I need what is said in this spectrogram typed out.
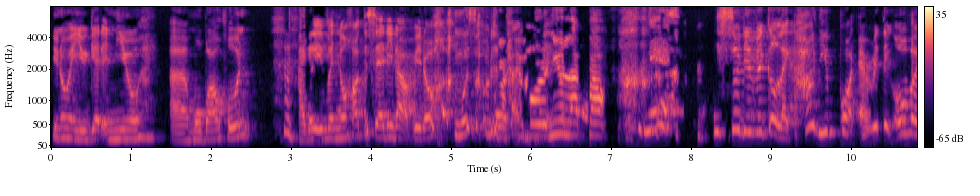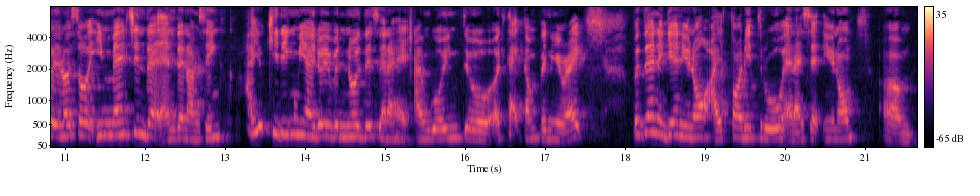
you know when you get a new uh, mobile phone I don't even know how to set it up, you know, most of the or, time. Or a new laptop. yeah. It's so difficult. Like, how do you port everything over, you know? So imagine that. And then I'm saying, are you kidding me? I don't even know this. And I, I'm going to a tech company, right? But then again, you know, I thought it through and I said, you know, um,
